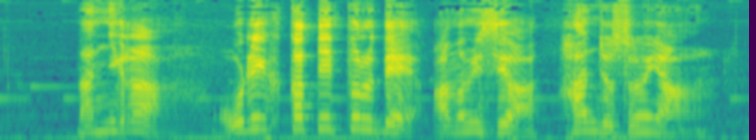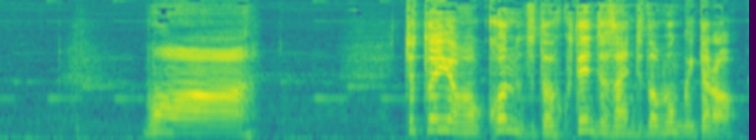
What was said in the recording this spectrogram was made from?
何が、俺が買ってとるで、あの店は繁盛するんや。もう、ちょっと今、もう今度ちょっと副店長さんにちょっと文句言ったろ。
